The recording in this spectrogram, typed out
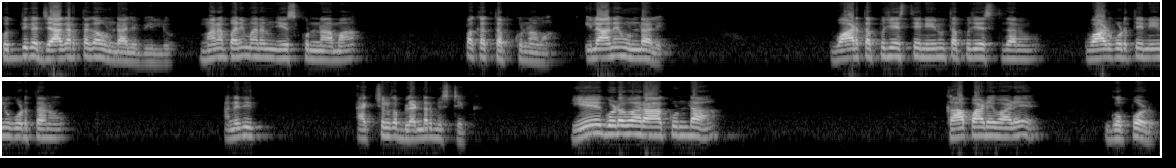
కొద్దిగా జాగ్రత్తగా ఉండాలి వీళ్ళు. మన పని మనం చేసుకున్నామా పక్కకు తప్పుకున్నామా ఇలానే ఉండాలి. వాడు తప్పు చేస్తే నేను తప్పు చేస్తాను వాడు కొడితే నేను కొడతాను అనేది యాక్చువల్గా బ్లండర్ మిస్టేక్. ఏ గొడవ రాకుండా కాపాడేవాడే గొప్పోడు.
